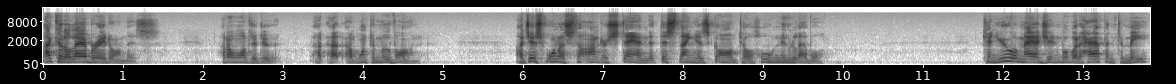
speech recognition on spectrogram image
I could elaborate on this. I don't want to do it. I, I, I want to move on. I just want us to understand that this thing has gone to a whole new level. Can you imagine what would have happened to me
